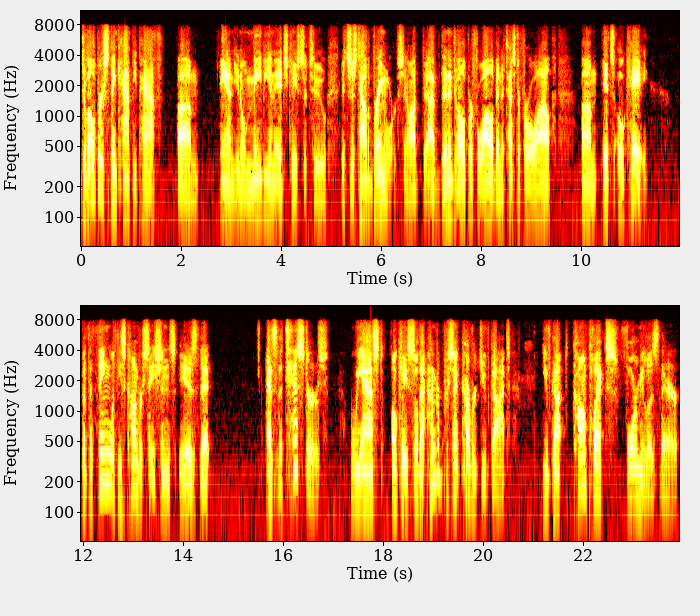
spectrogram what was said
developers think happy path um, and you know maybe an edge case or two. It's just how the brain works. You know, I've I've been a developer for a while. I've been a tester for a while. Um, it's okay, but the thing with these conversations is that as the testers, we asked, okay, so that 100% coverage you've got, you've got complex formulas there.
